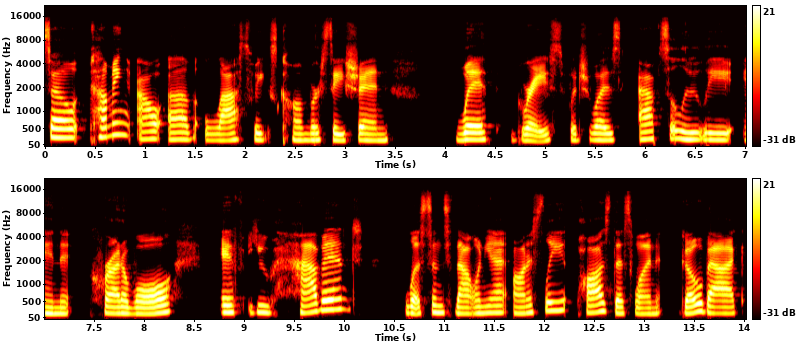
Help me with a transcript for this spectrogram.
So, coming out of last week's conversation with Grace, which was absolutely incredible. If you haven't listened to that one yet, honestly, pause this one, go back,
